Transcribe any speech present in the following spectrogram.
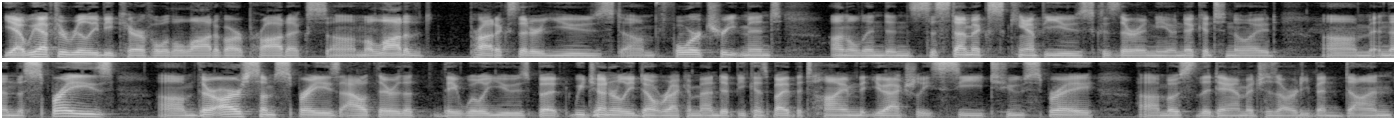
yeah, we have to really be careful with a lot of our products. Um, a lot of the products that are used um, for treatment on the lindens, systemics can't be used because they're a neonicotinoid. Um, and then the sprays. Um, there are some sprays out there that they will use, but we generally don't recommend it because by the time that you actually see to spray, uh, most of the damage has already been done.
